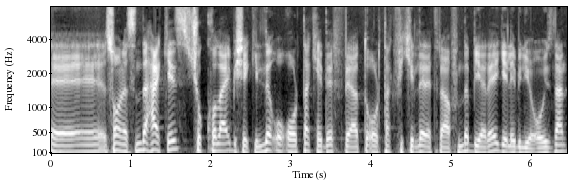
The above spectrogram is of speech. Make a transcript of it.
E, sonrasında herkes çok kolay bir şekilde o ortak hedef veyahut da ortak fikirler etrafında bir araya gelebiliyor. O yüzden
